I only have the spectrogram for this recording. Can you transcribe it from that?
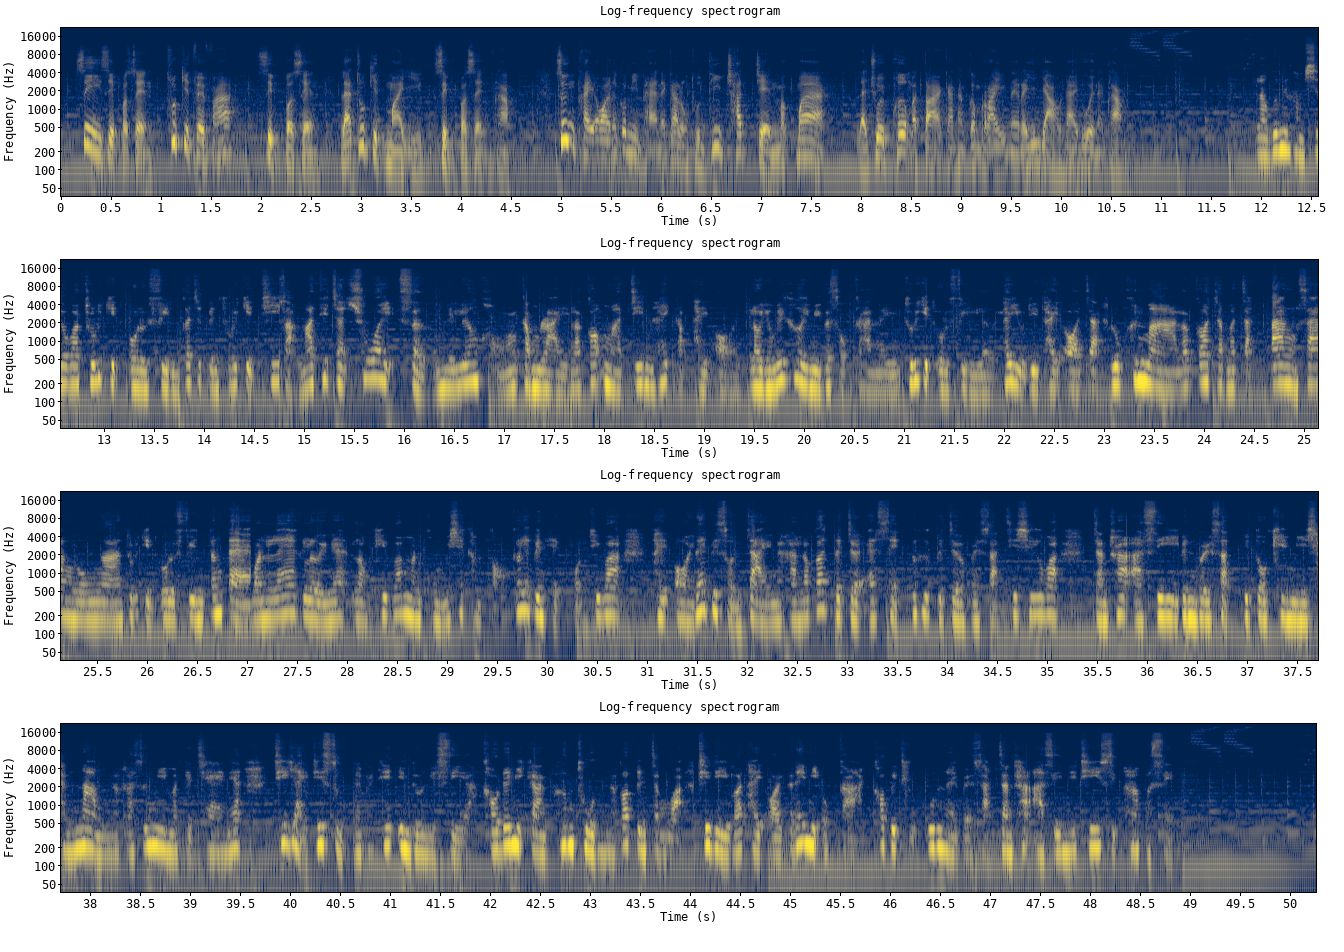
40%ธุรกิจไฟฟ้า 10%และธุรกิจใหม่อีก 10%ครับซึ่งไทยออยล์นั้นก็มีแผนในการลงทุนที่ชัดเจนมากๆ และช่วยเพิ่มอัตราการทำกำไรในระยะยาวได้ด้วยนะครับ เราก็มีความเชื่อว่าธุรกิจโอลิฟินก็จะเป็นธุรกิจที่สามารถที่จะช่วยเสริมในเรื่องของกำไร แล้วก็มาจินให้กับไทยออยล์เรายังไม่เคยมีประสบการณ์ในธุรกิจโอลิฟินเลย ถ้าอยู่ดีไทยออยล์จะลุกขึ้นมาแล้วก็จะมาจัดตั้งสร้างโรงงานธุรกิจโอลิฟิน ตั้งแต่วันแรกเลยเนี่ยเราคิดว่ามันคงไม่ใช่คำตอบ ก็เลยเป็นเหตุผลที่ว่าไทยออยล์ได้ไปสนใจนะคะ แล้วก็ไปเจอแอสเซทก็คือไปเจอบริษัทที่ชื่อว่าจันทราอาซีเป็นบริษัทปิโตรเคมีชั้นนำนะคะ ซึ่งมี Market Share เนี่ยที่ใหญ่ที่สุดในประเทศอินโดนีเซียเขาได้มีการเพิ่มทุนนะก็เป็นจังหวะที่ดีว่าไทยออยก็ได้มีโอกาสเข้าไปถือหุ้นในบริษัทจันทราอาซีนีที่ 15%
